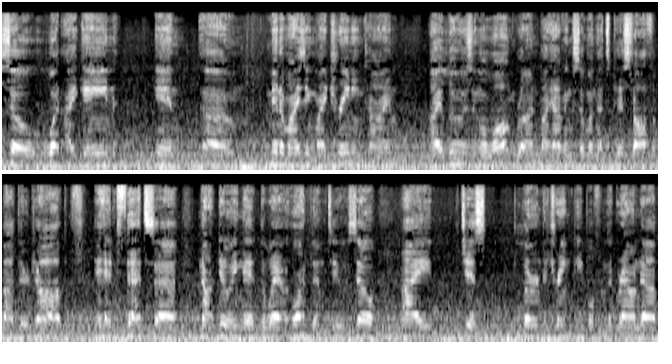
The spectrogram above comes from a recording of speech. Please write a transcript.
So what I gain in um, minimizing my training time, I lose in the long run by having someone that's pissed off about their job and that's uh, not doing it the way I want them to. So I just learn to train people from the ground up.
